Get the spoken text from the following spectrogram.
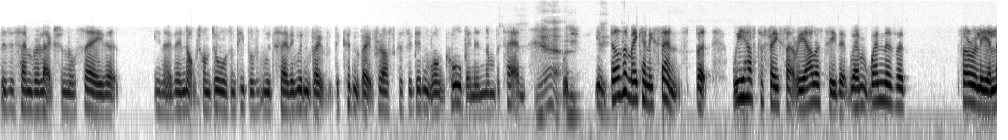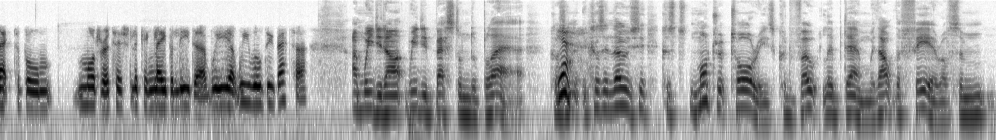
the December election will say that, you know, they knocked on doors and people would say they wouldn't vote, they couldn't vote for us because they didn't want Corbyn in number 10 Yeah, which it doesn't make any sense. But we have to face that reality that when when there's a thoroughly electable, moderate-ish looking Labour leader, we uh, we will do better. and we did our we did best under Blair because Yes. in, because in those because moderate Tories could vote Lib Dem without the fear of some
